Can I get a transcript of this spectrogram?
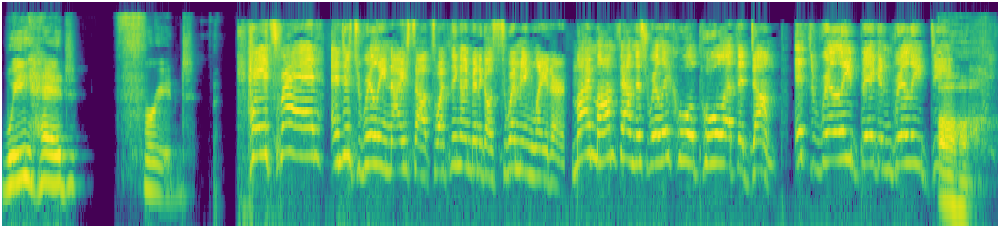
we had Fred. Hey, it's Fred! And it's really nice out, so I think I'm gonna go swimming later. My mom found this really cool pool at the dump. It's really big and really deep. Oh,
